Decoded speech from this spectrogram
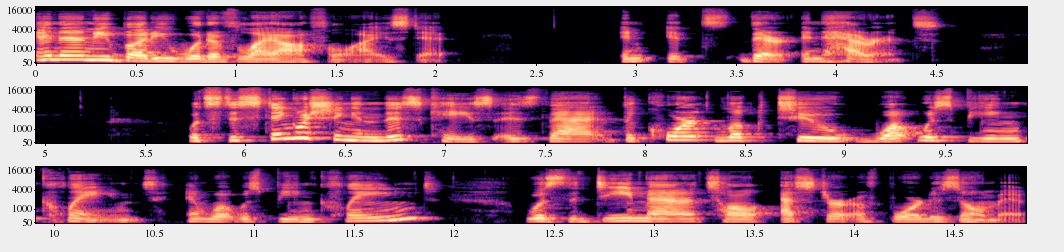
and anybody would have lyophilized it. And it's they're inherent. What's distinguishing in this case is that the court looked to what was being claimed, and what was being claimed was the D-mannitol ester of bortezomib.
